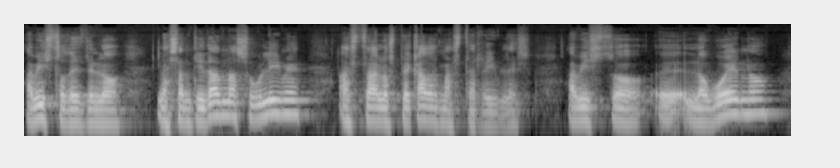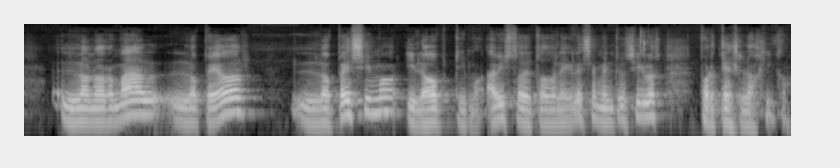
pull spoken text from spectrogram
Ha visto desde la santidad más sublime hasta los pecados más terribles. Ha visto eh, lo bueno, lo normal, lo peor, lo pésimo y lo óptimo. Ha visto de todo la Iglesia en 21 siglos porque es lógico.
